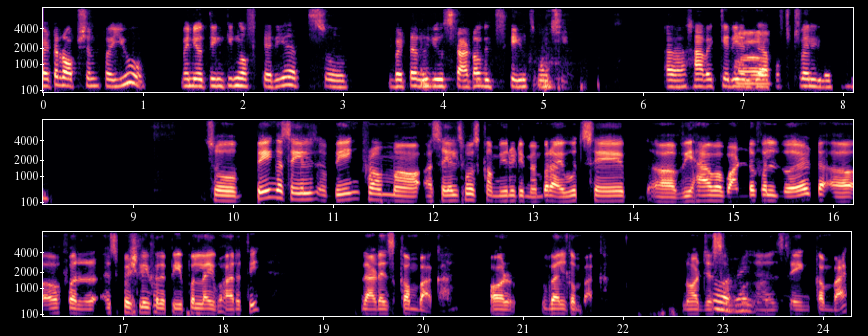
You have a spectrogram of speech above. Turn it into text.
better option for you when you're thinking of career. So better you start off with sales mostly uh, have a career uh, gap of 12 years. So being a sales being from uh, a salesforce community member i would say uh, we have a wonderful word uh, for especially for the people like bharati. That is come back or welcome back. Not just oh, some, right. uh, saying come back.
